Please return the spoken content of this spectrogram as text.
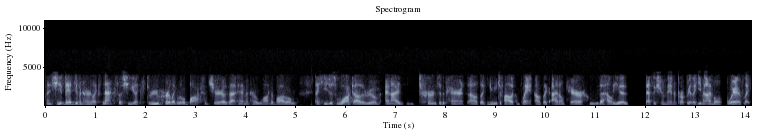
And she they had given her like snacks, so she like threw her like little box of Cheerios at him and her water bottle. Like he just walked out of the room, and I turned to the parents and I was like, "You need to file a complaint." I was like, "I don't care who the hell he is. That's extremely inappropriate. Like even I'm aware of like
